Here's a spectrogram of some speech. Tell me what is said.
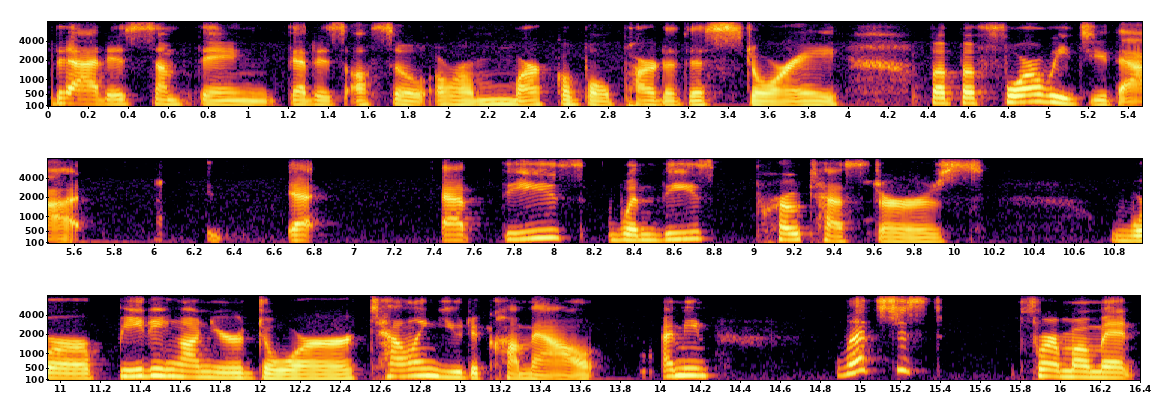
that is something that is also a remarkable part of this story. But before we do that, at, at these when these protesters were beating on your door, telling you to come out. I mean, let's just for a moment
